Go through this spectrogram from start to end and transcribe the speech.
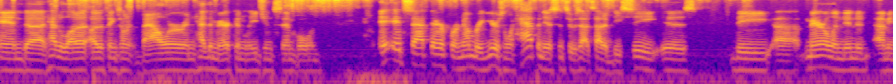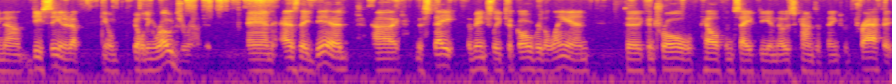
And uh, it had a lot of other things on it, valor, and had the American Legion symbol. And it, it, sat there for a number of years. And what happened is, since it was outside of D.C., is the uh, Maryland ended, I mean, uh, D.C. ended up, you know, building roads around it. And as they did, uh, the state eventually took over the land to control health and safety and those kinds of things with traffic.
